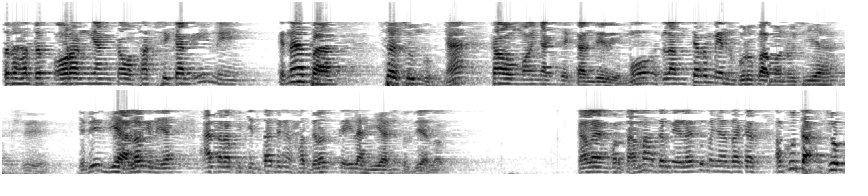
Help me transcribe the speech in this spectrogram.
terhadap orang yang kau saksikan ini. Kenapa? Sesungguhnya kau menyaksikan dirimu dalam cermin berupa manusia. Jadi dialog ini ya antara pecinta dengan hadrat keilahian itu dialog. Kalau yang pertama hadrat keilahian itu menyatakan, aku takjub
